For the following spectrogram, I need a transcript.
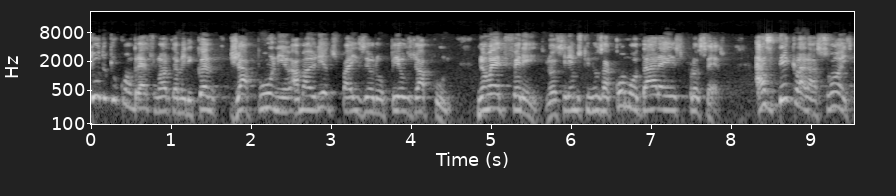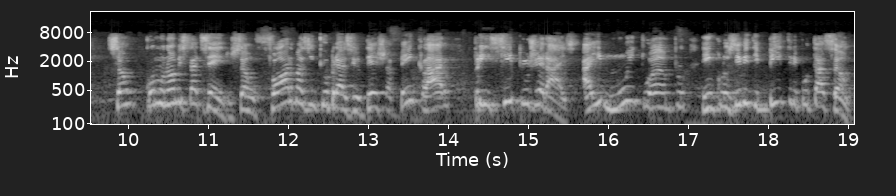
Tudo que o Congresso norte-americano já pune, a maioria dos países europeus já pune. Não é diferente. Nós teremos que nos acomodar a esse processo. As declarações são, como o nome está dizendo, são formas em que o Brasil deixa bem claro princípios gerais, aí muito amplo, inclusive de bitributação.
